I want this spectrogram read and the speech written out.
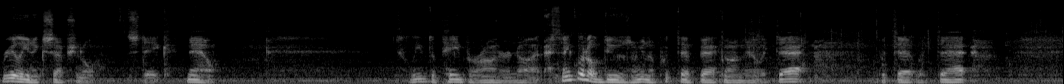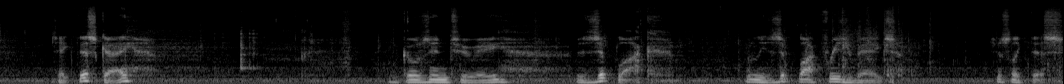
Really an exceptional steak. Now, to leave the paper on or not, I think what I'll do is I'm going to put that back on there like that. Put that like that. Take this guy. Goes into a Ziploc. One of these Ziploc freezer bags just like this.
